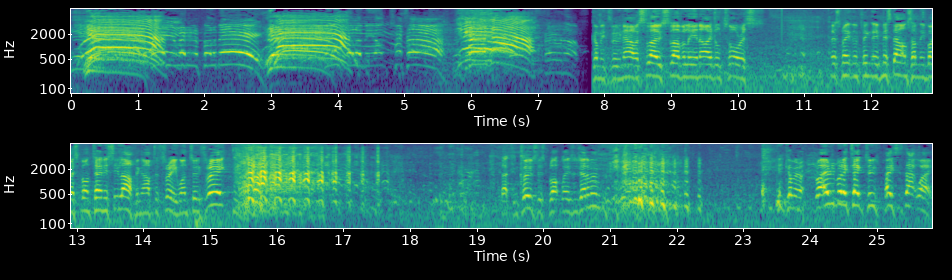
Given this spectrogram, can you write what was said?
Yeah! yeah! Are you ready to follow me? Yeah! Follow me on Twitter? Yeah! Fair enough. Coming through now are slow, slovenly and idle tourists. Let's make them think they've missed out on something by spontaneously laughing after three. One, two, three. that concludes this block, ladies and gentlemen. Keep coming on. Right, everybody take two paces that way.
